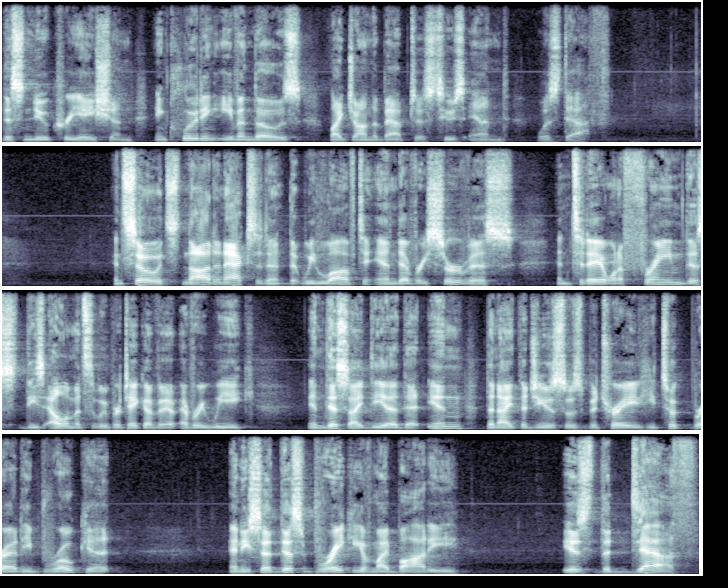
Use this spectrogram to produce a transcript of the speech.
this new creation, including even those like John the Baptist, whose end was death. And so it's not an accident that we love to end every service. And today I want to frame this, these elements that we partake of every week in this idea that in the night that Jesus was betrayed, he took bread, he broke it, and he said, This breaking of my body is the death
